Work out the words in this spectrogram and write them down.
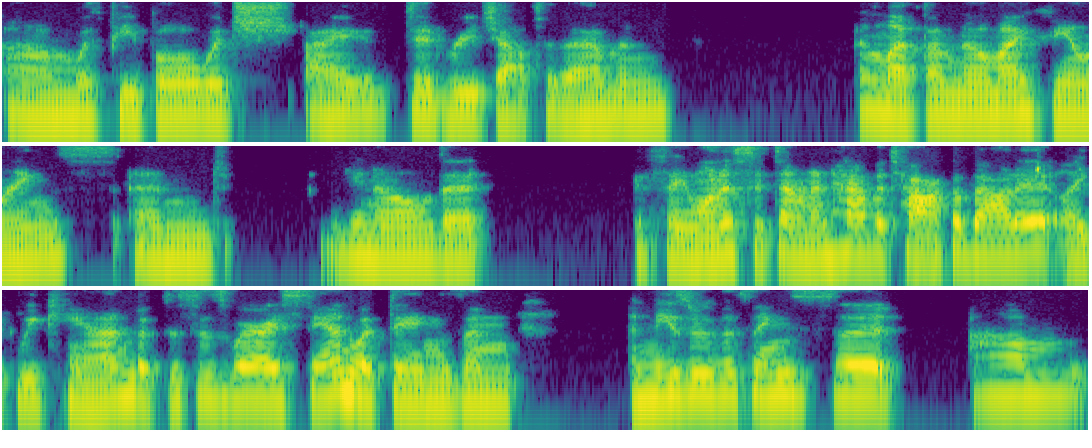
um, with people which i did reach out to them and and let them know my feelings and you know that if they want to sit down and have a talk about it like we can but this is where i stand with things and and these are the things that um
